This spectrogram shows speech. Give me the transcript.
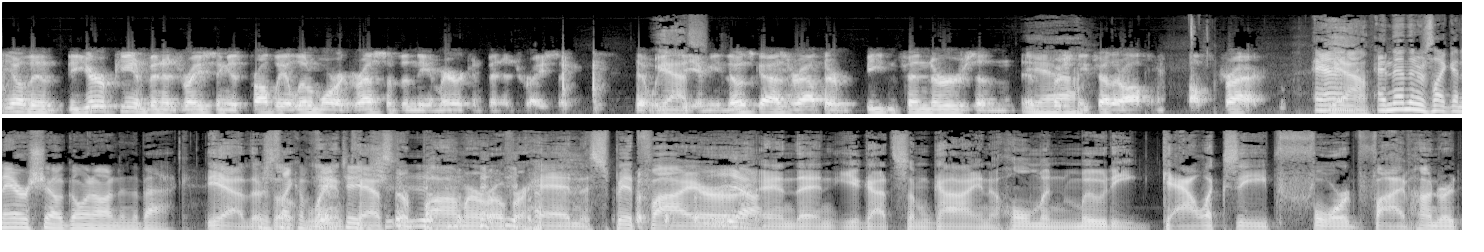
you know the the European vintage racing is probably a little more aggressive than the American vintage racing that we yes. see. I mean, those guys are out there beating fenders and, and yeah. pushing each other off off track. And, yeah. and then there's like an air show going on in the back. Yeah, there's, there's a, like a Lancaster bomber overhead and a Spitfire, yeah. and then you got some guy in a Holman Moody Galaxie Ford 500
